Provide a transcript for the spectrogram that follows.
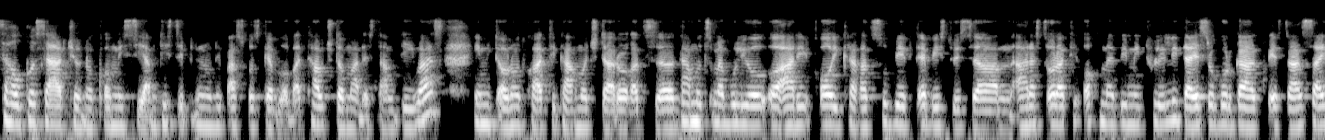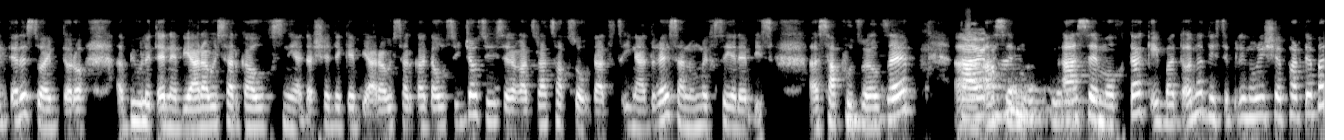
საალკო საარჩევნო კომისიამ დისციპლინური პასუხისგებლობა თავმჯდომარეს და მდივანს, იმიტომ რომ თქვა იქ აღმოჩნდა რაღაც დამოწმებული არისო იქ რაღაც სუბიექტებისთვის არასწორად იყო ხმები მithვლილი და ეს როგორ გააკვეს ძალიან საინტერესოა, იმიტომ რომ ბიულეტენები არავის არ გაუხსნია და შედეგები არავის არ გადაუსინჯავს, ის რაღაც რაც ახსოვდათ წინა დღეს, ანუ მეხსიერების საფუძველზე. ასე ასე მოხდა, კი ბატონო, დისციპლინური შეფარდება,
